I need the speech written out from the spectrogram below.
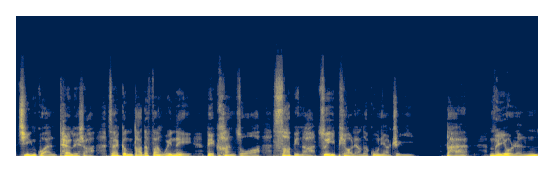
尽管泰蕾莎在更大的范围内被看作萨比娜最漂亮的姑娘之一，但没有人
